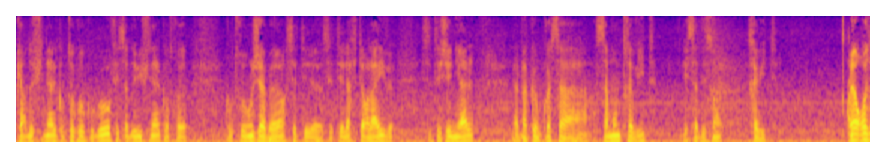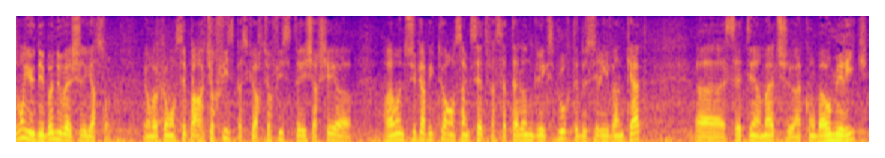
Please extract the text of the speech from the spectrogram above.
quart de finale contre Gauff et sa demi-finale contre, contre Onjaber. C'était, euh, c'était l'after live, c'était génial. Eh ben, comme quoi ça, ça monte très vite et ça descend très vite. Alors heureusement, il y a eu des bonnes nouvelles chez les garçons. Et on va commencer par Arthur Fils parce que Arthur Fils est allé chercher euh, Vraiment une super victoire en 5-7 face à Talon Grigsport et de série 24. Euh, ça a été un match, un combat homérique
